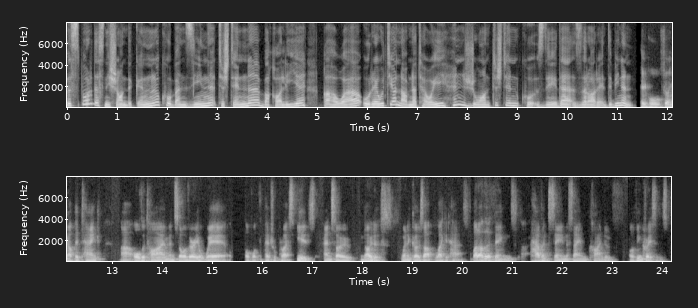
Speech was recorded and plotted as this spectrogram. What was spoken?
پسپور دست نشان دکن کو بنزین تشتن بقالی قهوه و روتیا نابنتوی هن جوان تشتن کو زیده زرار دبینن. People filling up their tank uh, all the time and so are very aware of what the petrol price is and so notice when it goes up like it has. But other things haven't seen the same kind of, of increases.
